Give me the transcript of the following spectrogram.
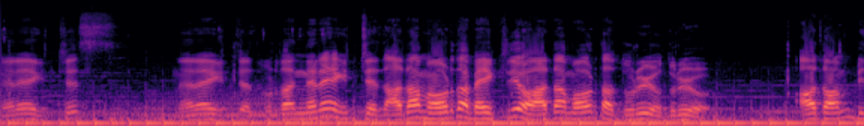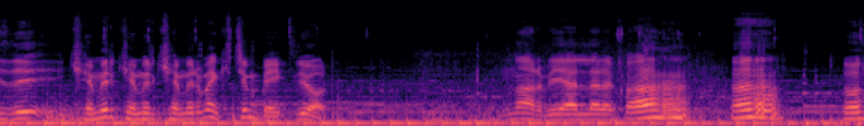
Nereye gideceğiz? Nereye gideceğiz? Buradan nereye gideceğiz? Adam orada bekliyor. Adam orada duruyor, duruyor. Adam bizi kemir kemir kemirmek için bekliyor. Bunlar bir yerlere koy. Ah, ah, Dur.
